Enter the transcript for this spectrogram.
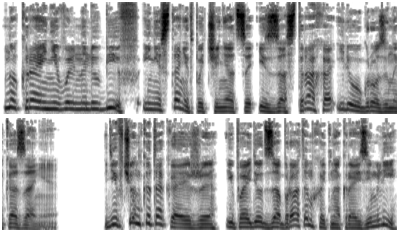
но крайне вольнолюбив и не станет подчиняться из-за страха или угрозы наказания. Девчонка такая же и пойдет за братом хоть на край земли.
